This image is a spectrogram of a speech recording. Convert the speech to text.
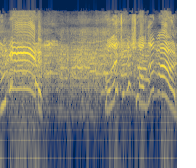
Bu ne? Hala çıkın şalgam var.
